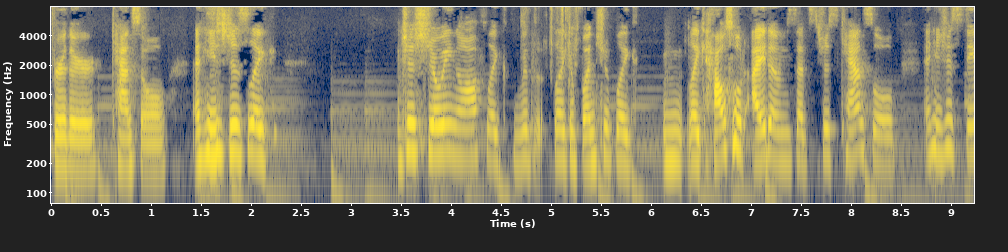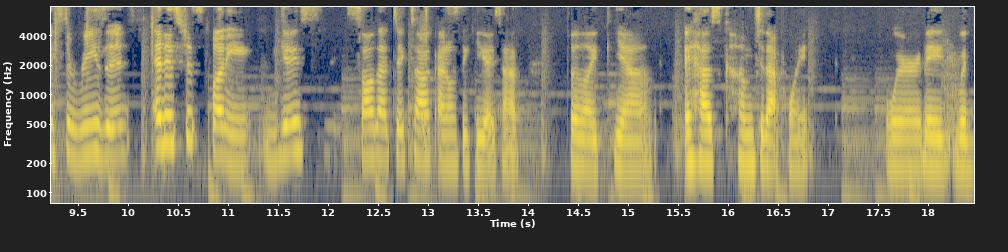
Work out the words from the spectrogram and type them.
further cancel? And he's just like, just showing off like with like a bunch of like m- like household items that's just canceled, and he just states the reason, and it's just funny. You guys saw that TikTok? I don't think you guys have, but like yeah, it has come to that point where they would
